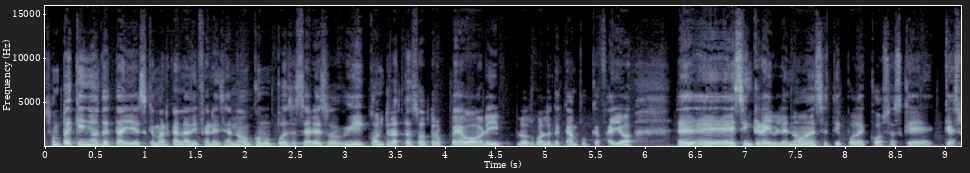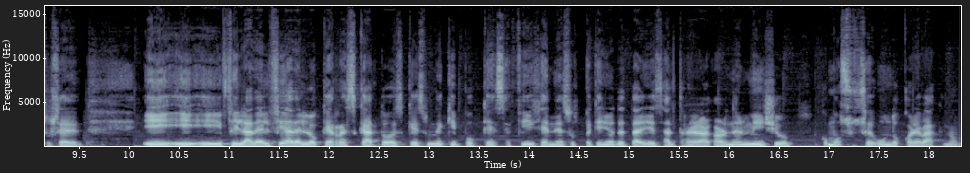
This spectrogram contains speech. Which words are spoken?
Son pequeños detalles que marcan la diferencia, ¿no? ¿Cómo puedes hacer eso? Y contratas otro peor y los goles de campo que falló. E, e, es, increíble, ¿no? Ese tipo de cosas que, suceden. Y, Filadelfia, de lo que rescato, es que es un equipo que se fija en esos pequeños detalles al traer a Gardner Minshew como su segundo coreback, ¿no?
